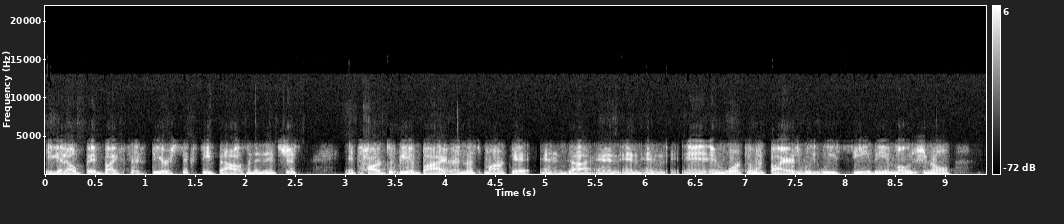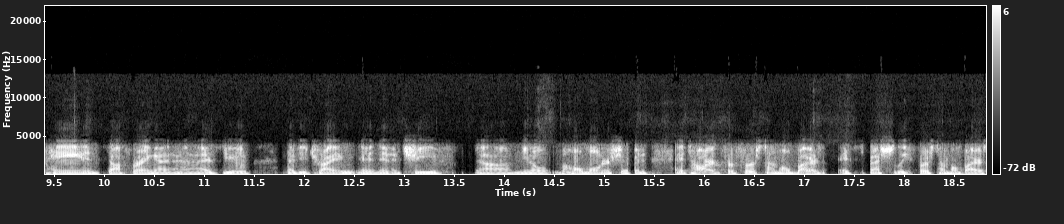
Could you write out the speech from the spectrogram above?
you get outbid by 50 or 60,000 and it's just, it's hard to be a buyer in this market and, uh, and, and, and, and working with buyers, we, we see the emotional pain and suffering as you, as you try and, and achieve uh, you know, home ownership. And it's hard for first time home buyers, especially first time home buyers.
